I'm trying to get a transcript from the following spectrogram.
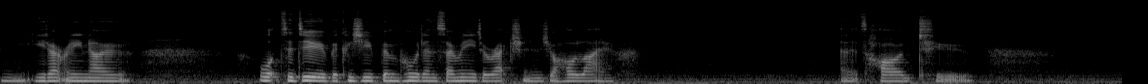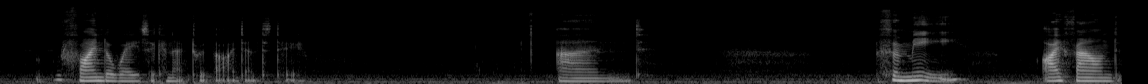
and you don't really know what to do because you've been pulled in so many directions your whole life. And it's hard to find a way to connect with that identity. And for me, I found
